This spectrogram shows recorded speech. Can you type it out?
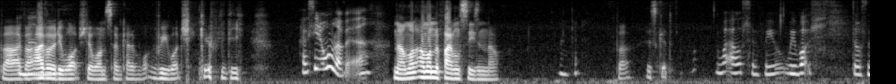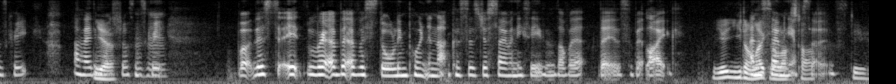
But I've And I've already watched it once. So I'm kind of rewatching it with you. Have you seen all of it? No, I'm on, I'm on the final season now. Okay. But it's good. What else have we we watched Dawson's Creek? I made him Yeah. watch Dawson's Mhm. Creek, but this it we're at a bit of a stalling point in that because there's just so many seasons of it that it's a bit like You you don't and like there's so the many last half, episodes. do you?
